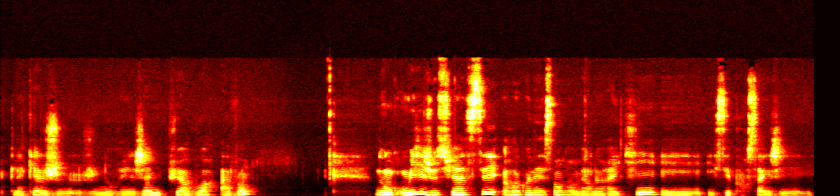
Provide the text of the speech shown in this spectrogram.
avec laquelle je n'aurais jamais pu avoir avant. Donc oui, je suis assez reconnaissante envers le Reiki et, c'est pour ça que j'ai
